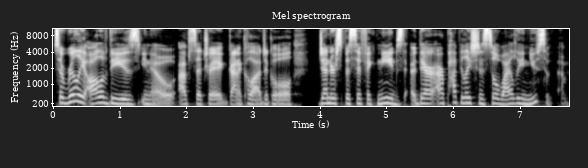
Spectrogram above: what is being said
So really, all of these, you know, obstetric, gynecological, gender specific needs, there our population is still wildly in use of them.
